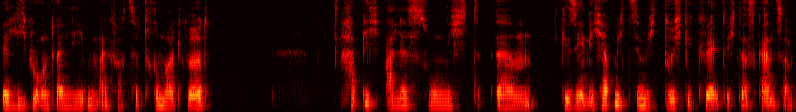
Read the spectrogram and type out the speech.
äh, Liebe und ein Leben einfach zertrümmert wird. Habe ich alles so nicht ähm, gesehen. Ich habe mich ziemlich durchgequält durch das Ganze.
